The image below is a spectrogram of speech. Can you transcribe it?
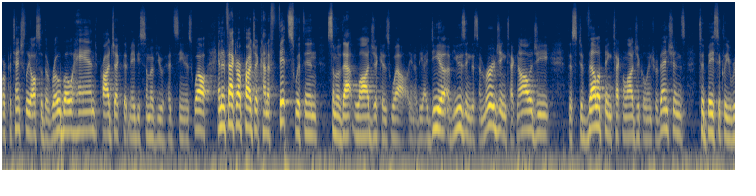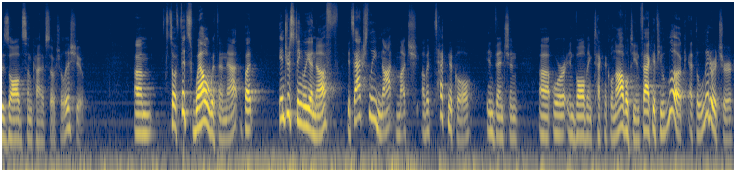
or potentially also the RoboHand project that maybe some of you had seen as well. And in fact, our project kind of fits within some of that logic as well. You know, the idea of using this emerging technology, this developing technological interventions to basically resolve some kind of social issue. Um, so it fits well within that, but interestingly enough, it's actually not much of a technical invention uh, or involving technical novelty. In fact, if you look at the literature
